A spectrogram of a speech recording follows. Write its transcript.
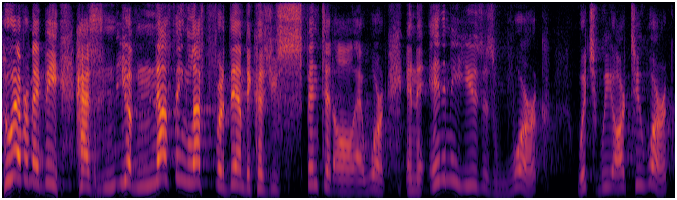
whoever may be, has you have nothing left for them because you spent it all at work. And the enemy uses work, which we are to work,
